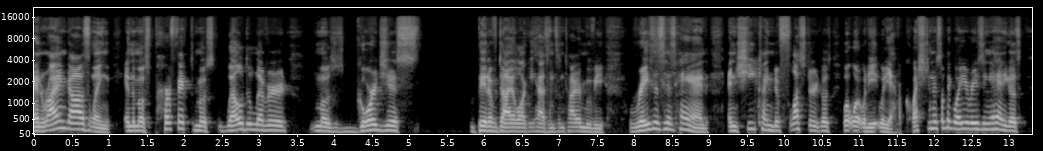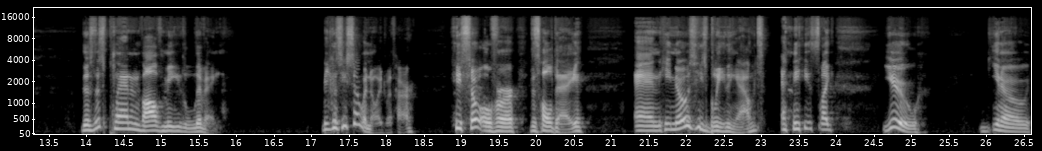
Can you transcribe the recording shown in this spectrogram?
and Ryan Gosling in the most perfect, most well delivered, most gorgeous bit of dialogue he has in this entire movie raises his hand and she kind of flustered goes what what, what do you what do you have a question or something? Why are you raising your hand? He goes does this plan involve me living? Because he's so annoyed with her. He's so over this whole day, and he knows he's bleeding out, and he's like, "You, you know,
